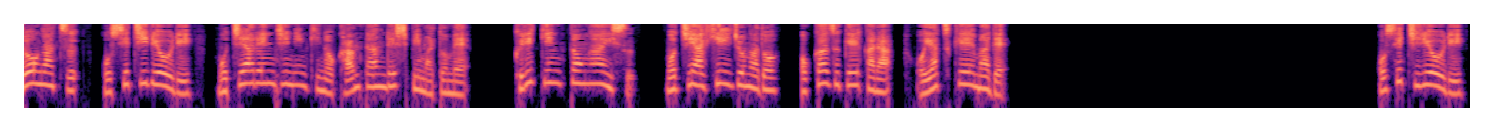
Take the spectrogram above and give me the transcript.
正月、おせち料理、餅アレンジ人気の簡単レシピまとめ。栗きんとんアイス、餅アヒージョなど、おかず系からおやつ系まで。おせち料理、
